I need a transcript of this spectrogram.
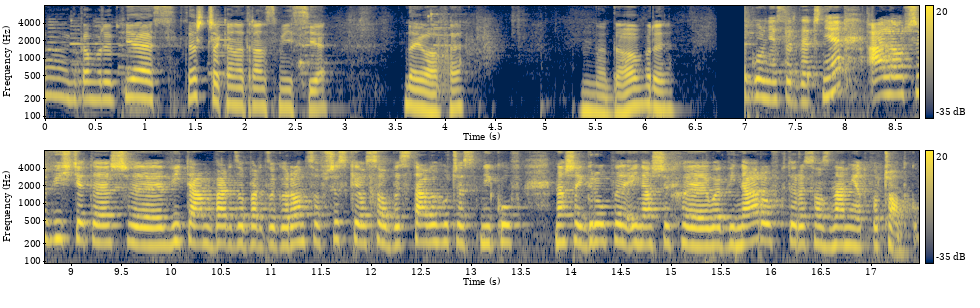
Tak, dobry pies. Też czeka na transmisję. Daj łapę. No dobry. szczególnie serdecznie, ale oczywiście też e, witam bardzo, bardzo gorąco wszystkie osoby, stałych uczestników naszej grupy i naszych e, webinarów, które są z nami od początku.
